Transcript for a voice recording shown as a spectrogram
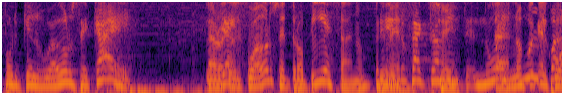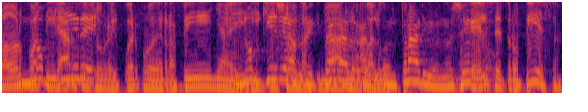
porque el jugador se cae. Claro, el jugador se tropieza, ¿no? Primero. Exactamente. Sí. No, O sea, es no fue que el jugador fue no a tirarse quiere- sobre el cuerpo de Rafiña y, no quiere quiso afectar lastimarlo al, o al algo. contrario, ¿no es que él se tropieza.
